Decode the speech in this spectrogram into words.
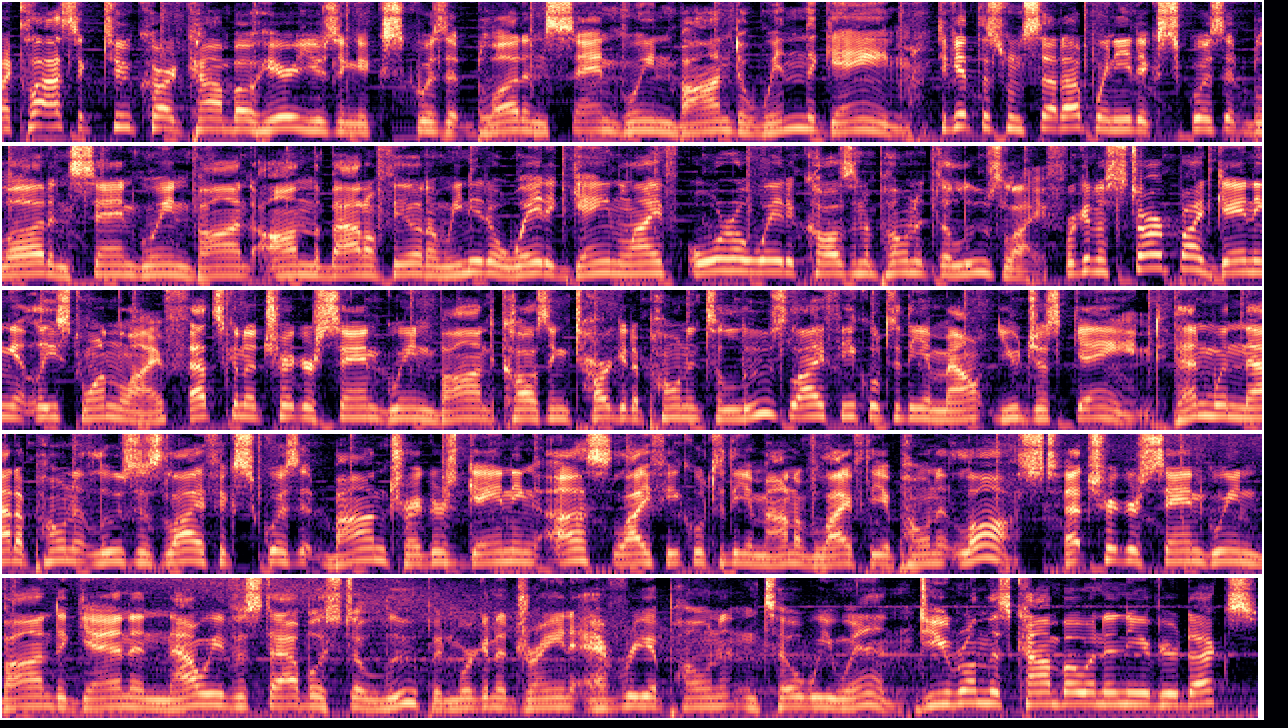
Got a classic two-card combo here using Exquisite Blood and Sanguine Bond to win the game. To get this one set up, we need Exquisite Blood and Sanguine Bond on the battlefield, and we need a way to gain life or a way to cause an opponent to lose life. We're going to start by gaining at least one life. That's going to trigger Sanguine Bond, causing target opponent to lose life equal to the amount you just gained. Then when that opponent loses life, Exquisite Bond triggers, gaining us life equal to the amount of life the opponent lost. That triggers Sanguine Bond again, and now we've established a loop, and we're going to drain every opponent until we win. Do you run this combo in any of your decks?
